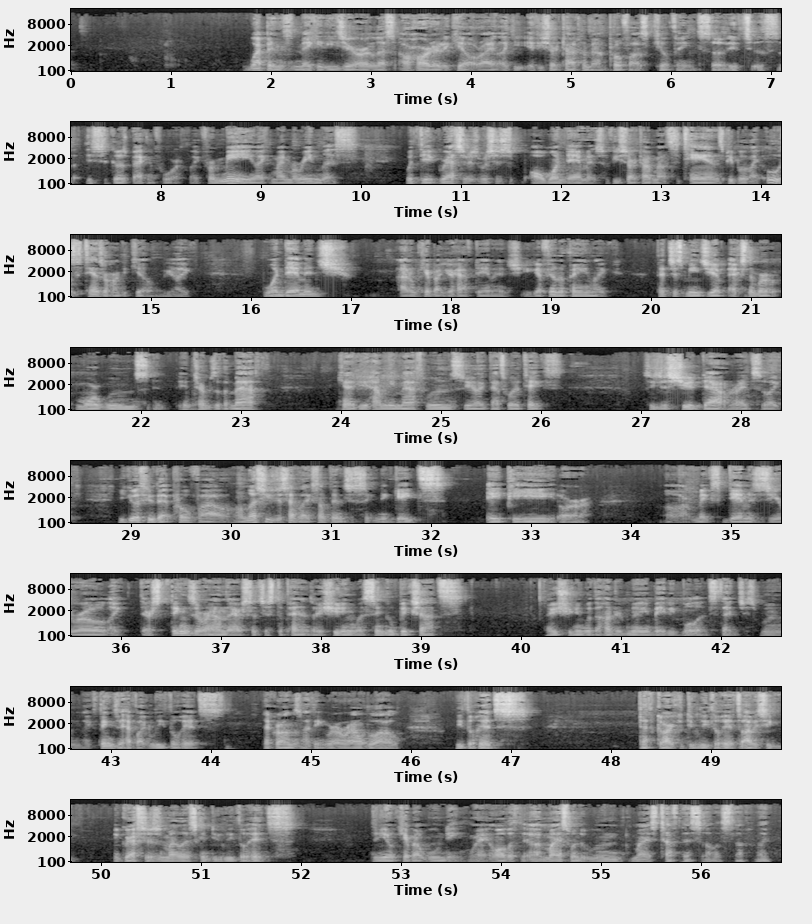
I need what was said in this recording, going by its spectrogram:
weapons make it easier or less or harder to kill, right? Like if you start talking about profiles, kill things, so it's just it just goes back and forth. Like for me, like my marine list with the aggressors, which is all one damage. So if you start talking about C'tans, people are like, "Oh, C'tans are hard to kill." You're like one damage. I don't care about your half damage. You got feeling the pain, like that just means you have X number more wounds in, terms of the math. Can I do how many math wounds? So you're like, that's what it takes. So you just shoot it down, right? So like you go through that profile, unless you just have like something that just like negates AP or or makes damage zero. Like there's things around there, so it just depends. Are you shooting with single big shots? Are you shooting with hundred million baby bullets that just wound? Like things that have like lethal hits. Necrons, I think, run around with a lot of lethal hits. Death Guard could do lethal hits. Obviously, aggressors in my list can do lethal hits. Then you don't care about wounding, right? All the th- uh, minus one to wound, minus toughness, all this stuff. Like,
